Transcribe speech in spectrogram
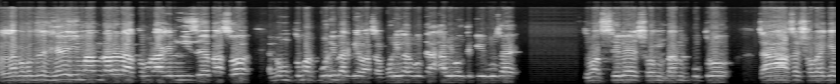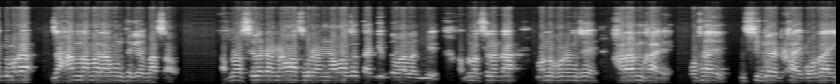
আল্লাহ পাক বলতেছে হে ইমানদারেরা, তোমরা আগে নিজে বাঁচো এবং তোমার পরিবারকে বাঁচাও। পরিবার বলতে আহাল বলতে কি বোঝায়? তোমার ছেলে, সন্তান, পুত্র যাহা আছে সবাইকে তোমরা জাহান নামের আগুন থেকে বাঁচাও। আপনার ছেলেটা নামাজ পড়ার নামাজের তাকিদ দেওয়া লাগবে। আপনার ছেলেটা মনে করেন যে হারাম খায়, কোথায় সিগারেট খায়, কোথায়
